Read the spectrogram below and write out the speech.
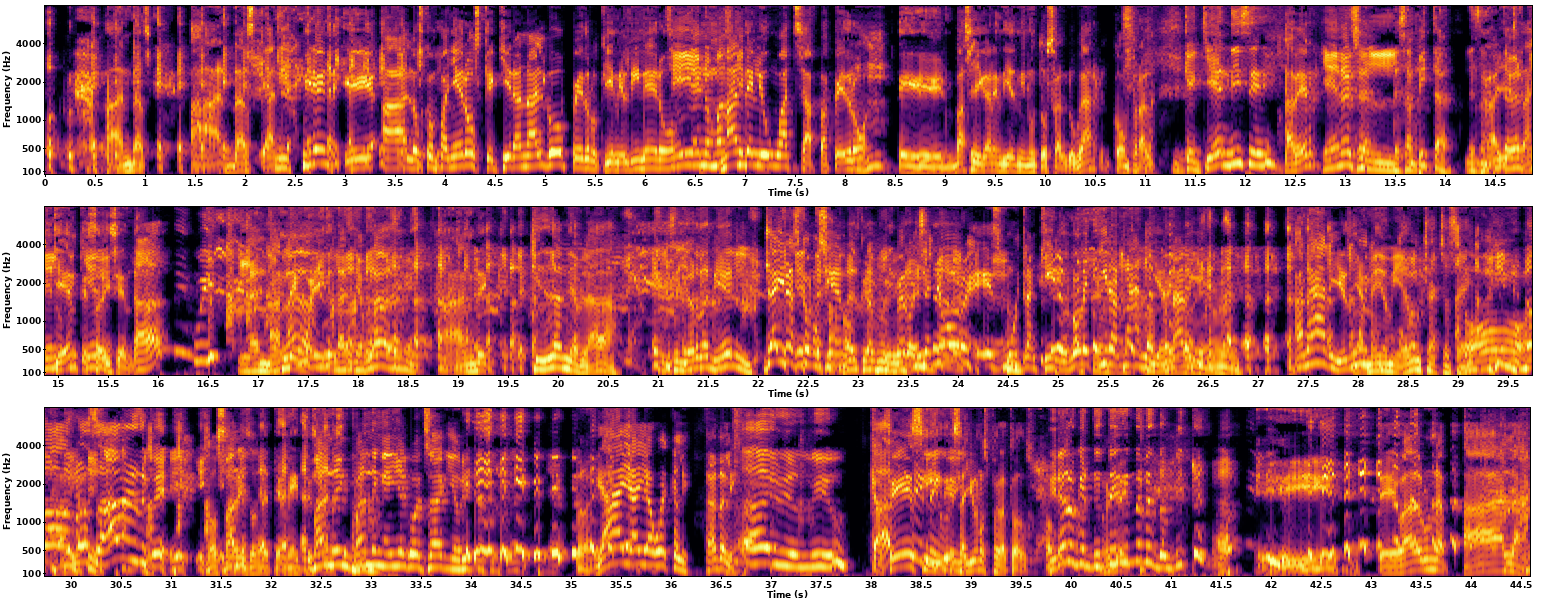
Andas, andas, Cani. Miren, eh, a los compañeros que quieran algo, Pedro tiene el dinero. Sí, nomás Mándele que- un WhatsApp a Pedro. Eh, vas a llegar en 10 minutos al lugar. Cómprala. ¿Que quién dice? A ver. ¿Quién es el de Zampita? De Zampita, Ahí a ver está. es lo ¿Quién te está diciendo? Ande, güey. La endiablada. güey. La endiablada, dije. Ande. ¿Quién es la endiablada? El señor Daniel. Ya irás conociendo. Bien. pero el señor es muy tranquilo. No le tira a nadie, a nadie. A nadie. Es Ya muy... me dio miedo, muchachos. ¿eh? No, No, no sabes, güey. no sabes dónde te metes. Manden, manden ahí el WhatsApp y ahorita. Ya, ya, ya, huécale. Ándale. Ay, Dios mío. Cafés y güey. desayunos para todos. Mira lo que te estoy diciendo en la estampita. Sí, te va a dar una ala.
